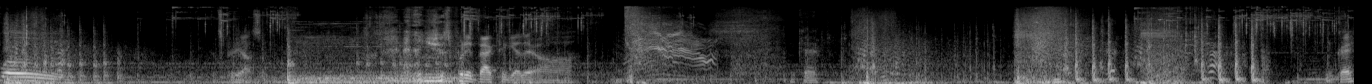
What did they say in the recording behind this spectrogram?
Whoa! That's pretty awesome. And then you just put it back together. Aw. Okay. Okay.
